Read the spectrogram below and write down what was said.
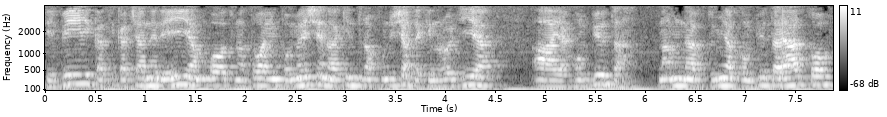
TV katika channel hii ambao tunatoa information lakini tunafundisha teknolojia uh, ya kompyuta, namna ya kutumia kompyuta yako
